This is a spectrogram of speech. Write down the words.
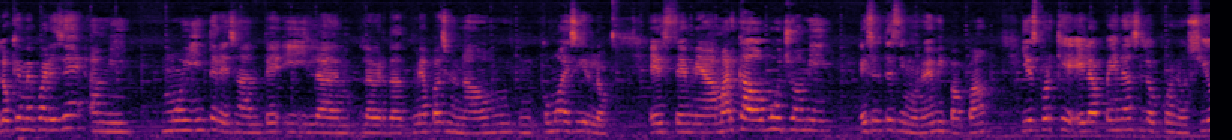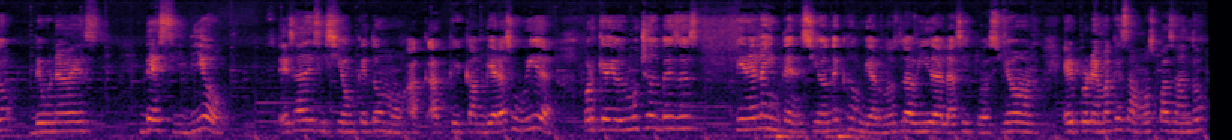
Lo que me parece a mí muy interesante y, la, la verdad me ha apasionado, ¿cómo decirlo? Este, me ha marcado mucho a mí es el testimonio de mi papá y es porque él apenas lo conoció de una vez decidió esa decisión que tomó a, a que cambiara su vida porque Dios muchas veces tiene la intención de cambiarnos la vida la situación el problema que estamos pasando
